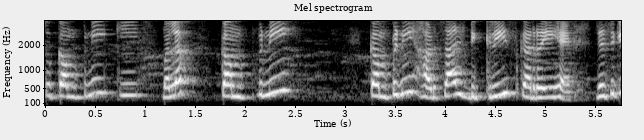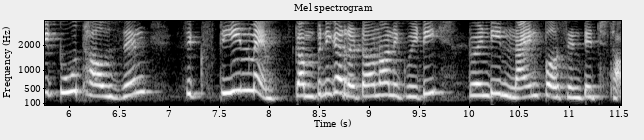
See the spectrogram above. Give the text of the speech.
तो कंपनी की मतलब कंपनी कंपनी हर साल डिक्रीज कर रही है। जैसे कि 2016 में कंपनी का रिटर्न ऑन इक्विटी 29 परसेंटेज था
